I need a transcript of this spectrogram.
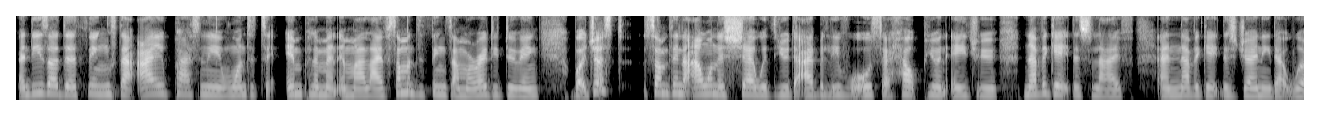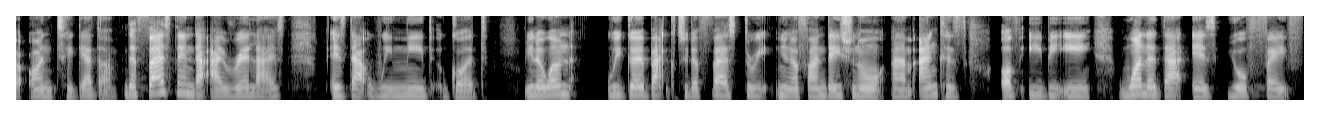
And these are the things that I personally wanted to implement in my life. Some of the things I'm already doing, but just something that I want to share with you that I believe will also help you and aid you navigate this life and navigate this journey that we're on together. The first thing that I realized is that we need God. You know, when we go back to the first three, you know, foundational um, anchors of EBE. One of that is your faith.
